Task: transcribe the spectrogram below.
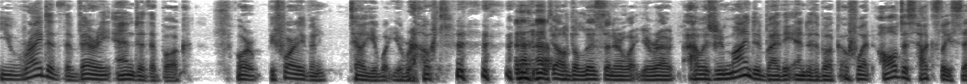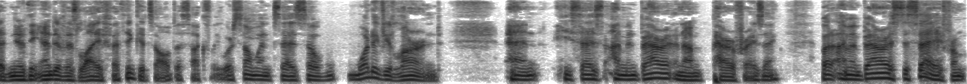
you write at the very end of the book, or before I even tell you what you wrote, tell the listener what you wrote. I was reminded by the end of the book of what Aldous Huxley said near the end of his life. I think it's Aldous Huxley, where someone says, So, what have you learned? And he says, I'm embarrassed, and I'm paraphrasing, but I'm embarrassed to say from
